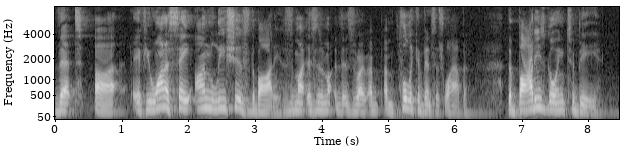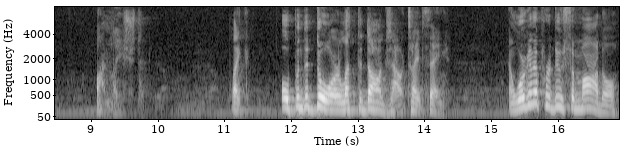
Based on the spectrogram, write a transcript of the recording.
that, uh, if you want to say, unleashes the body. This is, my, this is, my, this is why I'm, I'm fully convinced this will happen. The body's going to be unleashed. Like, open the door, let the dogs out type thing. And we're going to produce a model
